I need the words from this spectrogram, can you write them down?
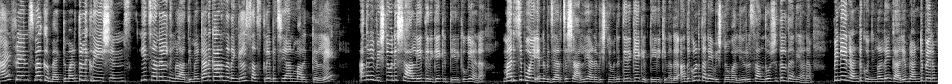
Hi friends welcome back to Mazhathulli creations ഈ ചാനൽ നിങ്ങൾ ആദ്യമായിട്ടാണ് കാണുന്നതെങ്കിൽ സബ്സ്ക്രൈബ് ചെയ്യാൻ മറക്കല്ലേ? അങ്ങനെ വിഷ്ണുവിന് ശാലിനിയെ തിരികെ കിട്ടിയിരിക്കുകയാണ്. മരിച്ചുപോയി എന്ന് വിചാരിച്ച ശാലിനിയാണ് വിഷ്ണുവിന് തിരികെ കിട്ടിയിരിക്കുന്നത്. അതുകൊണ്ട് തന്നെ വിഷ്ണു വലിയൊരു സന്തോഷത്തിൽ തന്നെയാണ്. പിന്നെ രണ്ട് കുഞ്ഞുങ്ങളുടെയും കാര്യം രണ്ടുപേരും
